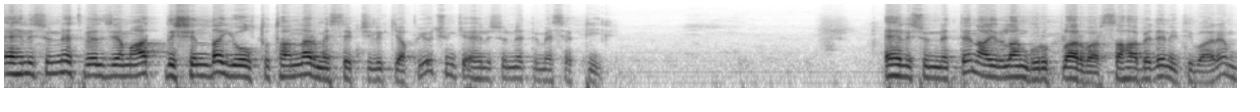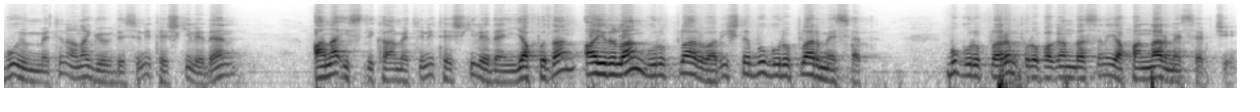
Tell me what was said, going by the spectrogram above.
ehli sünnet vel cemaat dışında yol tutanlar mezhepçilik yapıyor. Çünkü ehli sünnet bir mezhep değil. Ehli sünnetten ayrılan gruplar var. Sahabeden itibaren bu ümmetin ana gövdesini teşkil eden, ana istikametini teşkil eden yapıdan ayrılan gruplar var. İşte bu gruplar mezhep. Bu grupların propagandasını yapanlar mezhepçi.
